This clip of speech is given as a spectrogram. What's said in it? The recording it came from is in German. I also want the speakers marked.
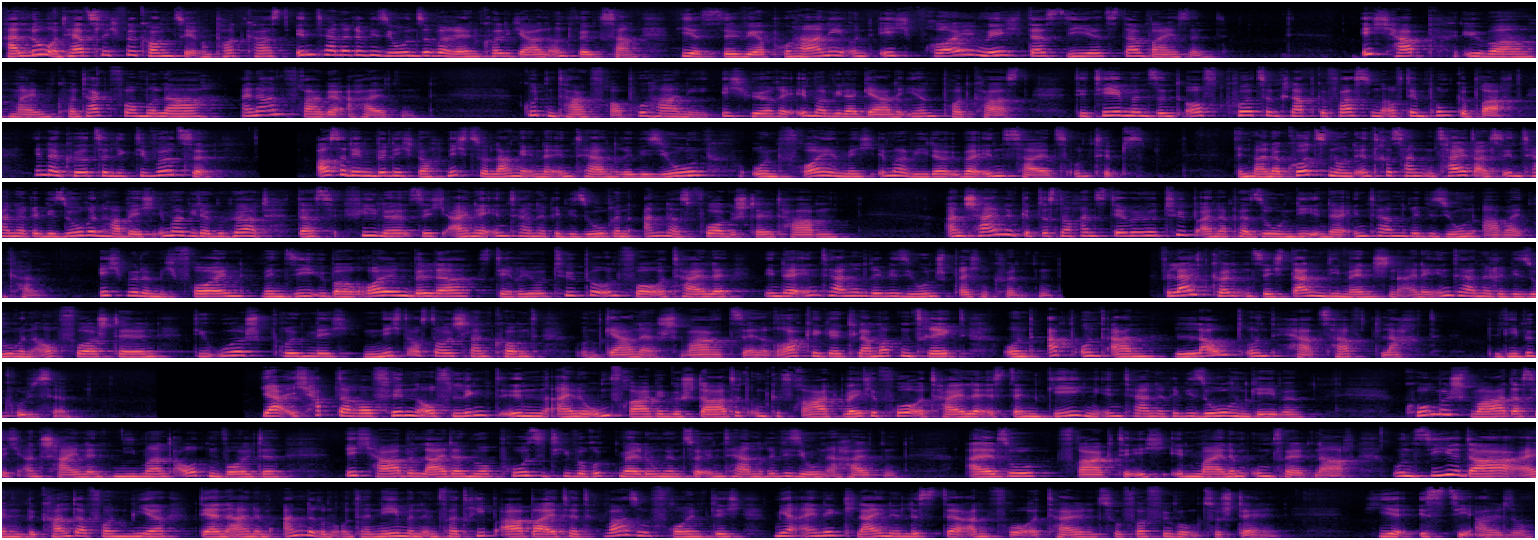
Speaker 1: Hallo und herzlich willkommen zu Ihrem Podcast Interne Revision souverän, kollegial und wirksam. Hier ist Silvia Puhani und ich freue mich, dass Sie jetzt dabei sind. Ich habe über mein Kontaktformular eine Anfrage erhalten. Guten Tag, Frau Puhani. Ich höre immer wieder gerne Ihren Podcast. Die Themen sind oft kurz und knapp gefasst und auf den Punkt gebracht. In der Kürze liegt die Würze. Außerdem bin ich noch nicht so lange in der internen Revision und freue mich immer wieder über Insights und Tipps. In meiner kurzen und interessanten Zeit als interne Revisorin habe ich immer wieder gehört, dass viele sich eine interne Revisorin anders vorgestellt haben. Anscheinend gibt es noch ein Stereotyp einer Person, die in der internen Revision arbeiten kann. Ich würde mich freuen, wenn Sie über Rollenbilder, Stereotype und Vorurteile in der internen Revision sprechen könnten. Vielleicht könnten sich dann die Menschen eine interne Revisorin auch vorstellen, die ursprünglich nicht aus Deutschland kommt und gerne schwarze, rockige Klamotten trägt und ab und an laut und herzhaft lacht. Liebe Grüße. Ja, ich habe daraufhin auf LinkedIn eine Umfrage gestartet und gefragt, welche Vorurteile es denn gegen interne Revisoren gäbe. Komisch war, dass sich anscheinend niemand outen wollte. Ich habe leider nur positive Rückmeldungen zur internen Revision erhalten. Also fragte ich in meinem Umfeld nach und siehe da, ein Bekannter von mir, der in einem anderen Unternehmen im Vertrieb arbeitet, war so freundlich, mir eine kleine Liste an Vorurteilen zur Verfügung zu stellen. Hier ist sie also.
